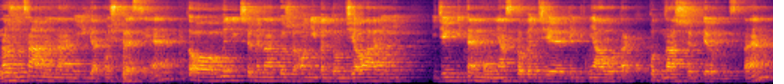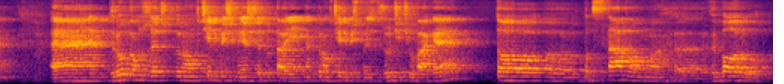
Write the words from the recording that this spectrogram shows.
narzucamy na nich jakąś presję, to my liczymy na to, że oni będą działali i dzięki temu miasto będzie piękniało tak pod naszym kierownictwem. E, drugą rzecz, którą chcielibyśmy jeszcze tutaj, na którą chcielibyśmy zwrócić uwagę, to e, podstawą e, wyboru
